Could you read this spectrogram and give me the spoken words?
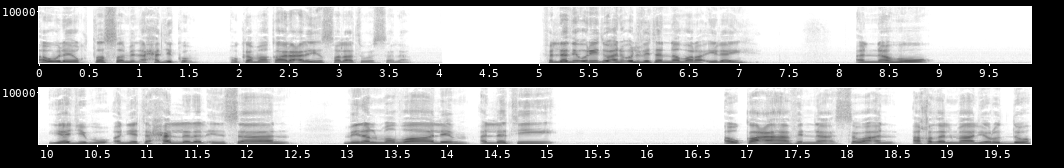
أو ليقتص من أحدكم أو كما قال عليه الصلاة والسلام. فالذي أريد أن ألفت النظر إليه أنه يجب أن يتحلل الإنسان من المظالم التي أوقعها في الناس سواء أخذ المال يرده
